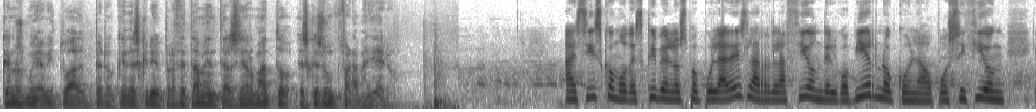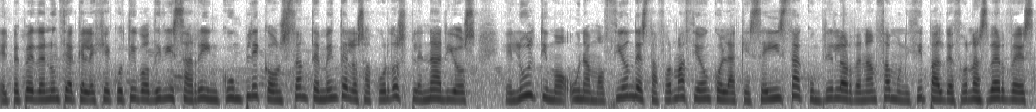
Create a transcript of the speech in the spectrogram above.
que no es muy habitual, pero que describe perfectamente al señor Mato, es que es un faramallero. Así es como describen los populares la relación del gobierno con la oposición. El PP denuncia que el Ejecutivo de Irisarrín cumple constantemente los acuerdos plenarios. El último, una moción de esta formación con la que se insta a cumplir la ordenanza municipal de zonas verdes,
